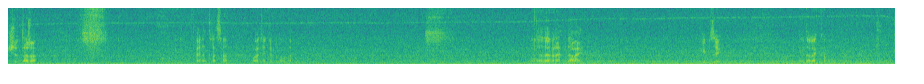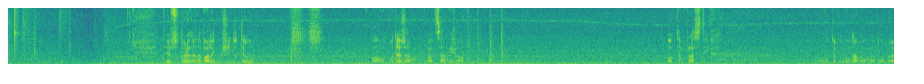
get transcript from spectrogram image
Się zdarza. Fajna trasa. Ładnie to wygląda. No dobra, dawaj. Kipzy. Niedaleko. Tu jeszcze trochę ten lewarek musi do tyłu. Bo uderzam palcami o o ten plastik. No to wyglądamy, no dobra.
